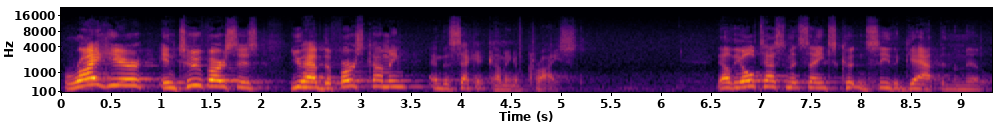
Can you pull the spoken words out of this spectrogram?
Right here in two verses, you have the first coming and the second coming of Christ. Now, the Old Testament saints couldn't see the gap in the middle.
